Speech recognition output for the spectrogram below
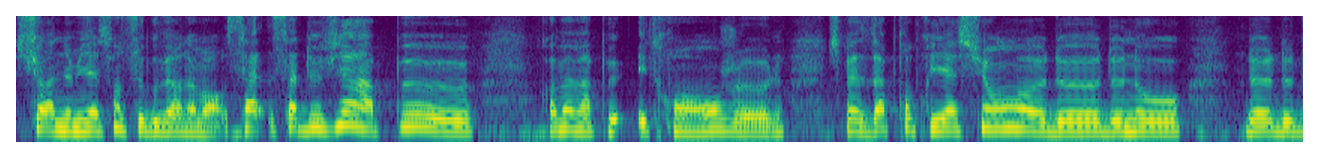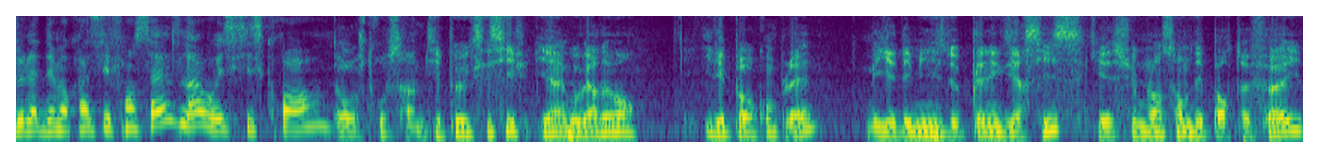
sur la nomination de ce gouvernement? Ça, ça devient un peu, quand même un peu étrange, une espèce d'appropriation de, de nos de, de, de, la démocratie française, là Où est-ce qu'il se croit oh, Je trouve ça un petit peu excessif. Il y a un gouvernement. Il n'est pas au complet. Mais il y a des ministres de plein exercice qui assument l'ensemble des portefeuilles.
